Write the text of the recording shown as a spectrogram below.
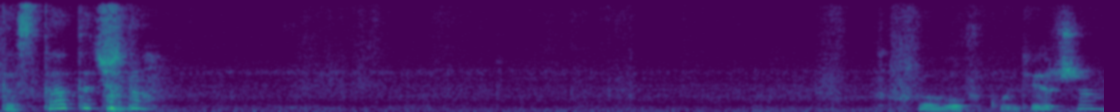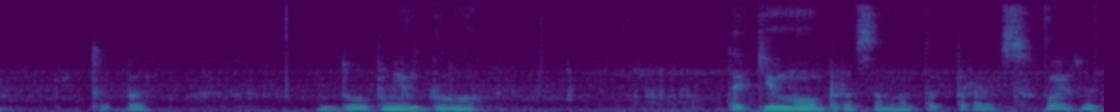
Достаточно. Головку держим, чтобы удобнее было таким образом это происходит.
